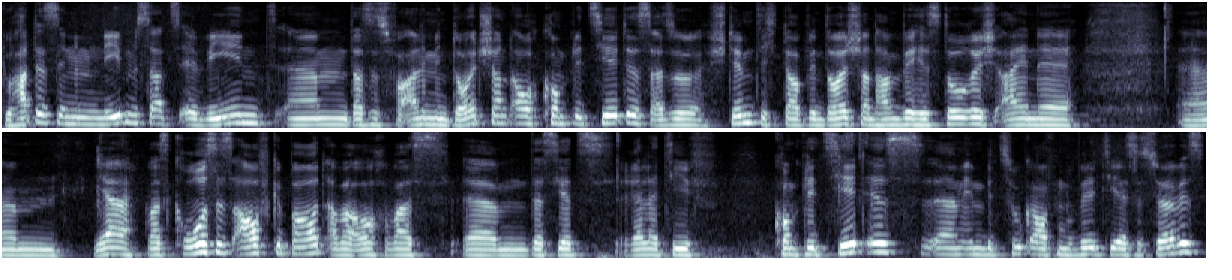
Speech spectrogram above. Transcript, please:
Du hattest in einem Nebensatz erwähnt, ähm, dass es vor allem in Deutschland auch kompliziert ist. Also stimmt, ich glaube, in Deutschland haben wir historisch eine, ähm, ja, was Großes aufgebaut, aber auch was, ähm, das jetzt relativ kompliziert ist ähm, in Bezug auf Mobility as a Service.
